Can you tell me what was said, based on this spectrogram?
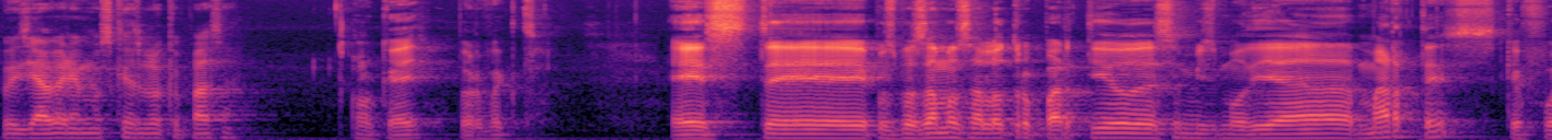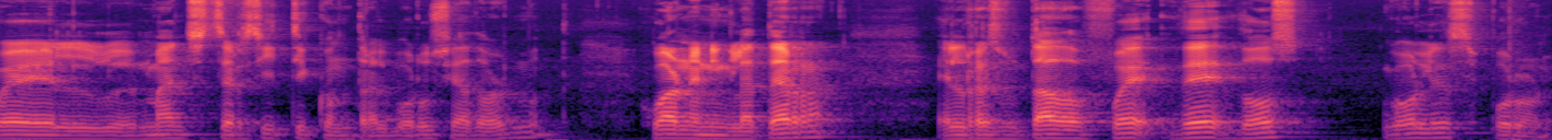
pues ya veremos qué es lo que pasa. Ok, perfecto. Este, pues pasamos al otro partido de ese mismo día martes, que fue el Manchester City contra el Borussia Dortmund. Jugaron en Inglaterra. El resultado fue de dos goles por uno.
